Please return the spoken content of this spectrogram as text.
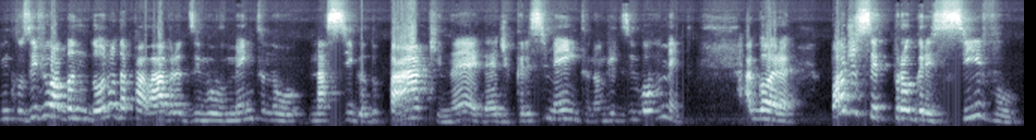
inclusive o abandono da palavra desenvolvimento no, na sigla do PAC, né? A ideia de crescimento, não de desenvolvimento. Agora, pode ser progressivo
